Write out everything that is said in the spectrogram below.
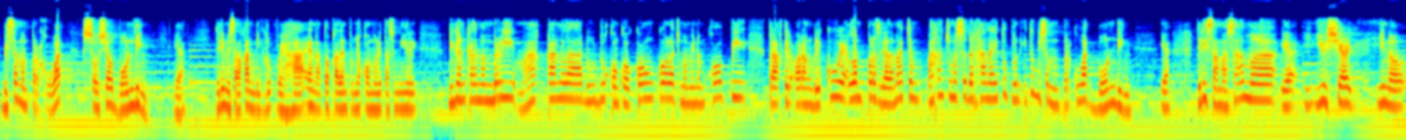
bisa memperkuat social bonding, ya. Jadi misalkan di grup WHN atau kalian punya komunitas sendiri, dengan kalian memberi, makanlah, duduk kongko-kongko lah, cuma minum kopi, traktir orang beli kue, lemper segala macam, bahkan cuma sederhana itu pun itu bisa memperkuat bonding ya. Jadi sama-sama ya you share you know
